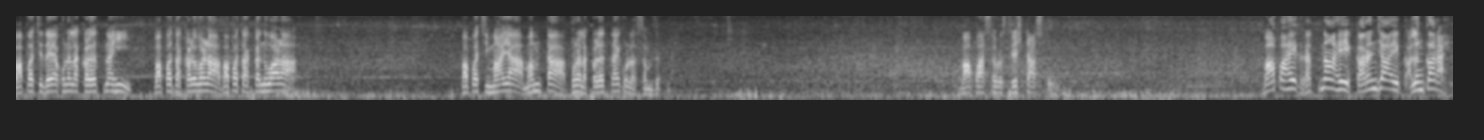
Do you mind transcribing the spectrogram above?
बापाची दया कोणाला कळत नाही बापाचा कळवळा बापाचा कनवाळा बापाची माया ममता कोणाला कळत नाही कोणाला समजत नाही. बाप हा सर्वश्रेष्ठ असतो. बाप हा एक रत्न आहे कारंजा एक अलंकार आहे.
